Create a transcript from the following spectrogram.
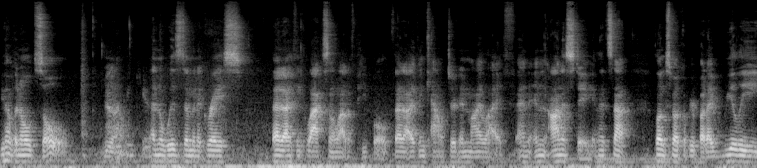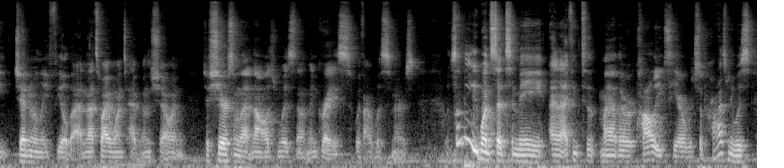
you have an old soul. Oh, know, thank you. and a wisdom and a grace that I think lacks in a lot of people that I've encountered in my life, and, and an honesty. And it's not blowing smoke up your butt. I really genuinely feel that, and that's why I wanted to have you on the show and to share some of that knowledge and wisdom and grace with our listeners. Something you once said to me, and I think to my other colleagues here, which surprised me, was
